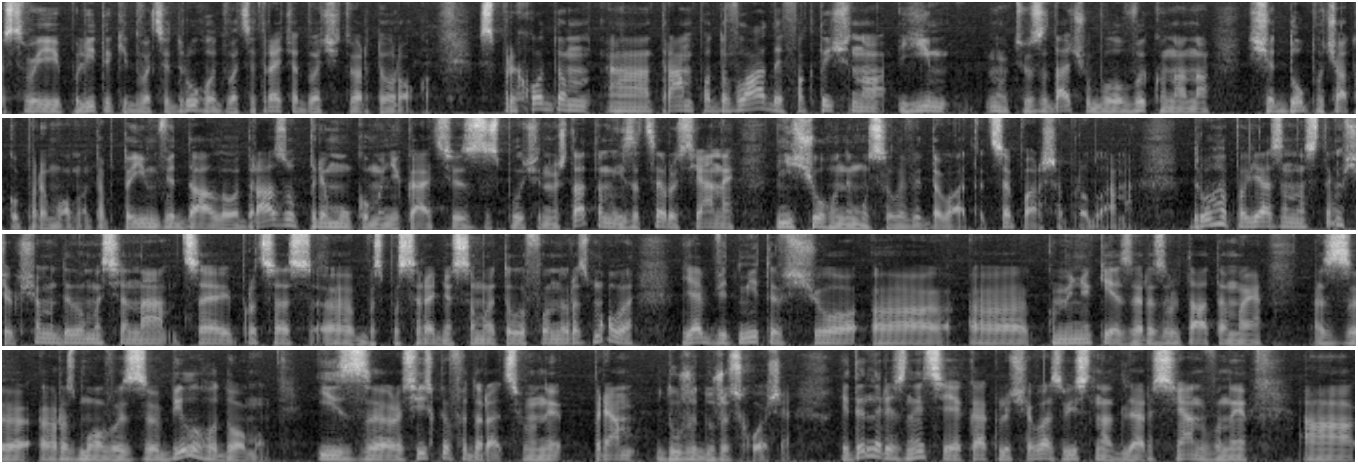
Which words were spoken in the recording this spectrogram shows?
своєї політики 22, 23, 24 року. З приходом е, Трампа до влади фактично їм ну цю задачу було виконано ще до початку перемовин. Тобто їм віддали одразу пряму комунікацію з Сполученими Штатами, і за це росіяни нічого не мусили віддавати. Це перша проблема. Друга пов'язана з тим, що якщо ми дивимося на цей процес е, безпосередньо самої телефонної розмови, я б відмітив, що е, е, комюніке за результатами з розмови з Білого Дому і з Російською Федерацією вони прям дуже дуже схожі. Єдина різниця, яка ключова, звісно, для росіян, вони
